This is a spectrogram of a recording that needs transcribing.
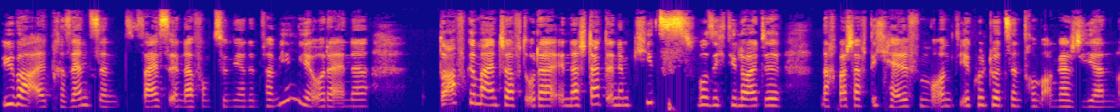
überall präsent sind, sei es in der funktionierenden Familie oder in der Dorfgemeinschaft oder in der Stadt, in einem Kiez, wo sich die Leute nachbarschaftlich helfen und ihr Kulturzentrum engagieren.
